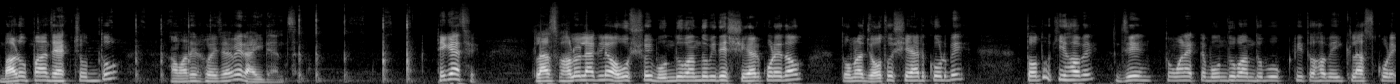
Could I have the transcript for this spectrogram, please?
বারো পাঁচ এক চোদ্দ আমাদের হয়ে যাবে রাইট অ্যান্সার ঠিক আছে? ক্লাস ভালো লাগলে অবশ্যই বন্ধু বান্ধবীদের শেয়ার করে দাও। তোমরা যত শেয়ার করবে, তত কি হবে? যে তোমার একটা বন্ধু বান্ধব উপকৃত হবে এই ক্লাস করে।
